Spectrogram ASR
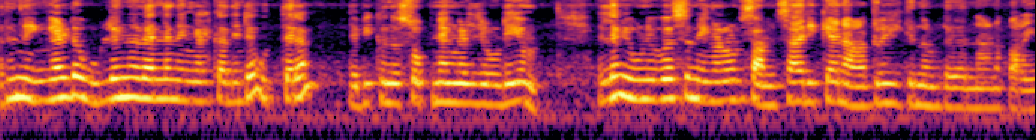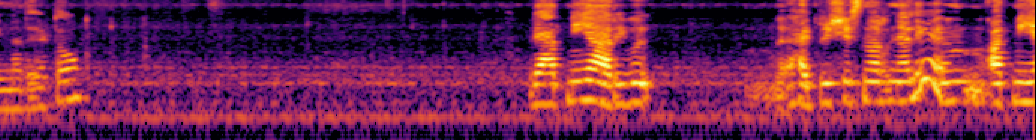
അത് നിങ്ങളുടെ ഉള്ളിൽ നിന്ന് തന്നെ നിങ്ങൾക്ക് അതിന്റെ ഉത്തരം ലഭിക്കുന്നു സ്വപ്നങ്ങളിലൂടെയും. എല്ലാം യൂണിവേഴ്സ് നിങ്ങളോട് സംസാരിക്കാൻ ആഗ്രഹിക്കുന്നുണ്ട് എന്നാണ് പറയുന്നത് കേട്ടോ. ഒരു ആത്മീയ അറിവ് ഹൈപ്രീഷ്യസ് എന്ന് പറഞ്ഞാൽ ആത്മീയ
